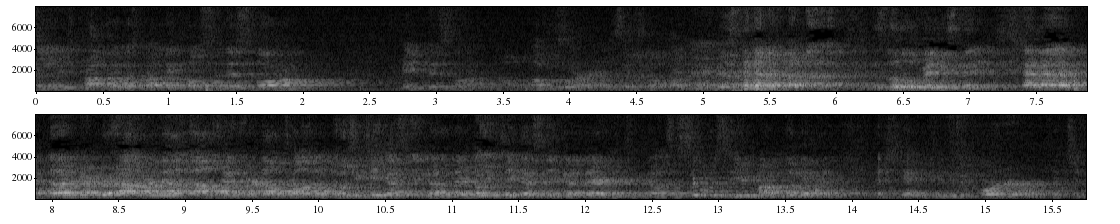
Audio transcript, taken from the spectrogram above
seen. It was probably, it was probably close to this long, maybe this long. Oh, sorry, I was this little bitty snake. And, uh, and I remember uh, Ardell, Ardell telling him, "Don't you take that snake out of there? Don't you take that snake out of there?" And he took it out. He says, "Sure, see, mom, look at it." And she, she was in the corner of our kitchen,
